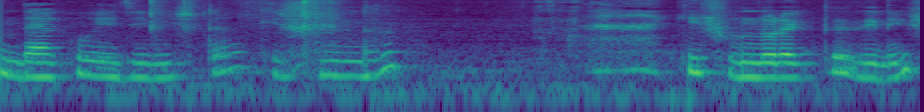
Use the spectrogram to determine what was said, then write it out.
দেখো এই জিনিসটা, কি সুন্দর। কি সুন্দর একটা জিনিস।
